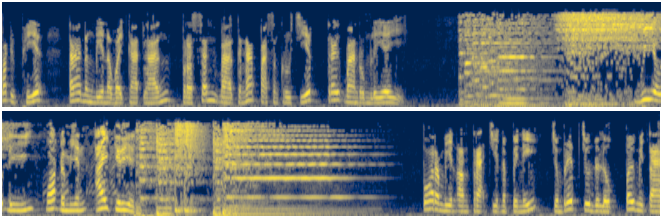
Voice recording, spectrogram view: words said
បទវិភាគតើនឹងមានអ្វីកើតឡើង ប្រសិនបើគណៈបកសង្គ្រោះជាតិត្រូវបានរំលាយ VOD ព័ត៌មានឯករាជ្យព័ត៌មានអន្តរជាតិនៅពេលនេះជម្រាបជូនដល់លោកពៅមេតា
